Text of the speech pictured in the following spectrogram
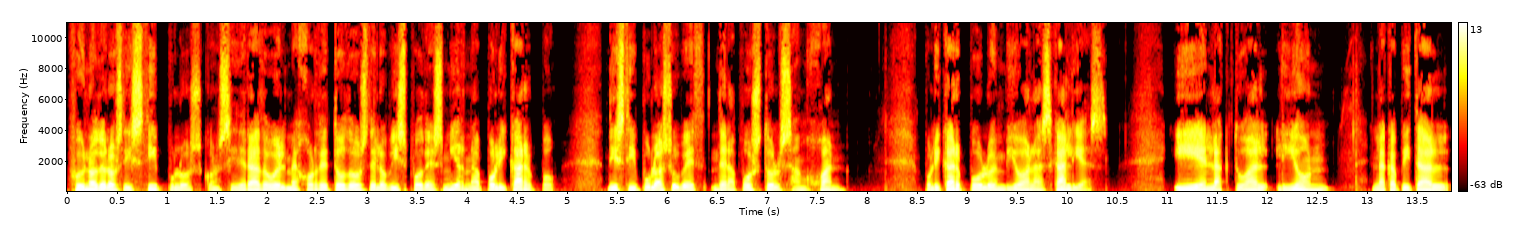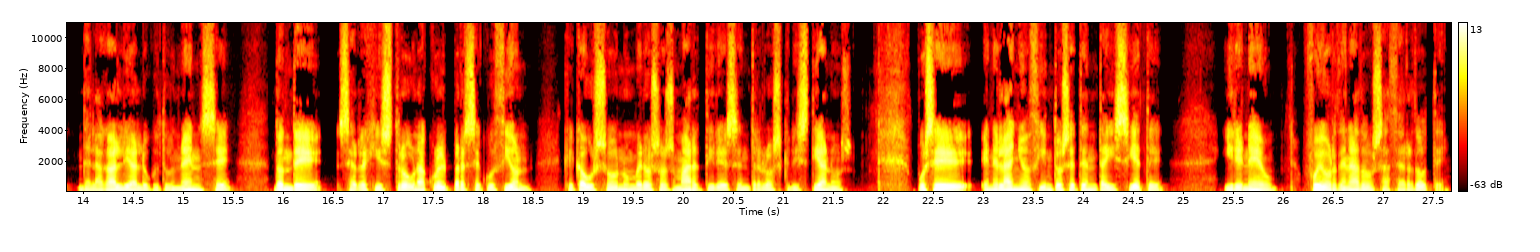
Fue uno de los discípulos, considerado el mejor de todos, del obispo de Esmirna, Policarpo, discípulo a su vez del apóstol San Juan. Policarpo lo envió a las Galias, y en la actual Lyon, la capital de la Galia Lugdunense, donde se registró una cruel persecución que causó numerosos mártires entre los cristianos, pues eh, en el año 177 Ireneo fue ordenado sacerdote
